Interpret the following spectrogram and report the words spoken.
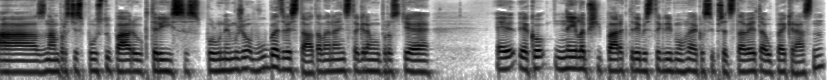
a znám prostě spoustu párů, který se spolu nemůžou vůbec vystát, ale na Instagramu prostě je jako nejlepší pár, který byste kdy mohli jako si představit a úplně krásný.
